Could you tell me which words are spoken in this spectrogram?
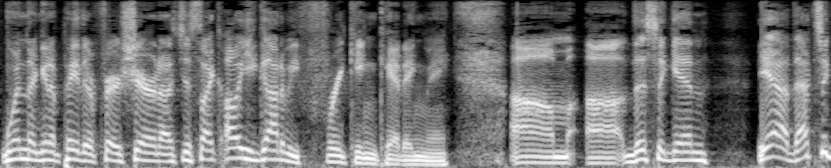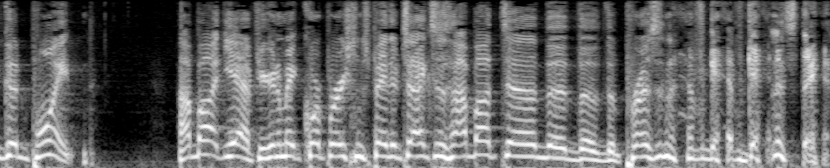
when they're going to pay their fair share, and I was just like, oh, you got to be freaking kidding me. Um, uh, this again, yeah, that's a good point. How about yeah? If you're going to make corporations pay their taxes, how about uh, the, the the president of Afghanistan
